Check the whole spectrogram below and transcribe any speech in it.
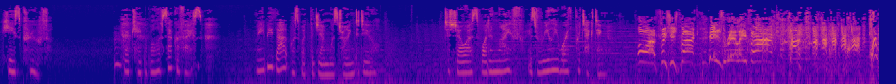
He's proof. They're capable of sacrifice. Maybe that was what the gem was trying to do. To show us what in life is really worth protecting. Oh, our fish is back! He's really back!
